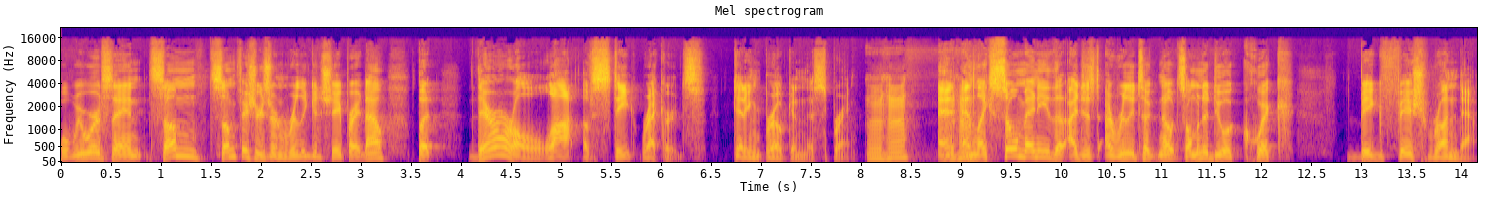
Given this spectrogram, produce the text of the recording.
what we were saying, some some fishers are in really good shape right now, but there are a lot of state records getting broken this spring, mm-hmm. and and like so many that I just I really took note. So I'm gonna do a quick big fish rundown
